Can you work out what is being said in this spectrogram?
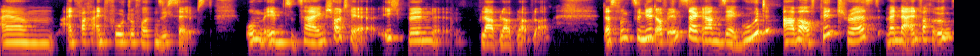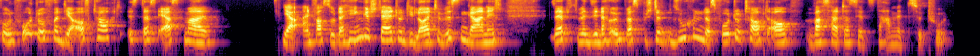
ähm, einfach ein Foto von sich selbst, um eben zu zeigen, schaut her, ich bin bla bla bla bla. Das funktioniert auf Instagram sehr gut, aber auf Pinterest, wenn da einfach irgendwo ein Foto von dir auftaucht, ist das erstmal ja einfach so dahingestellt und die Leute wissen gar nicht, selbst wenn sie nach irgendwas Bestimmten suchen, das Foto taucht auf, was hat das jetzt damit zu tun?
